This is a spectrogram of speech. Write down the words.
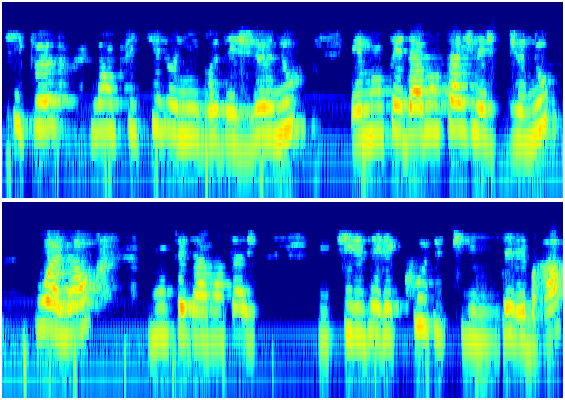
petit peu l'amplitude au niveau des genoux et monter davantage les genoux, ou alors monter davantage, utiliser les coudes, utiliser les bras,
